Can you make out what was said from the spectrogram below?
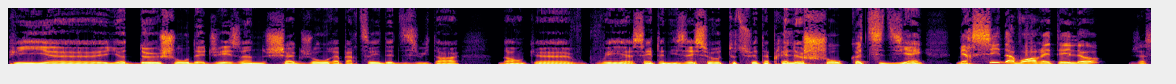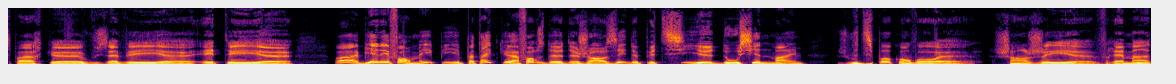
Puis il y a deux shows de Jason chaque jour à partir de 18h. Donc, vous pouvez syntoniser ça tout de suite après le show quotidien. Merci d'avoir été là. J'espère que vous avez été bien informé. Puis peut-être qu'à force de, de, jaser de petits dossiers de même, je vous dis pas qu'on va euh, changer euh, vraiment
